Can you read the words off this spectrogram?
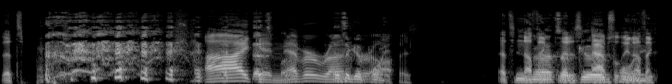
that's I That's can funny. never run That's a good for point. office. that's nothing. That's that a is good absolutely point.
